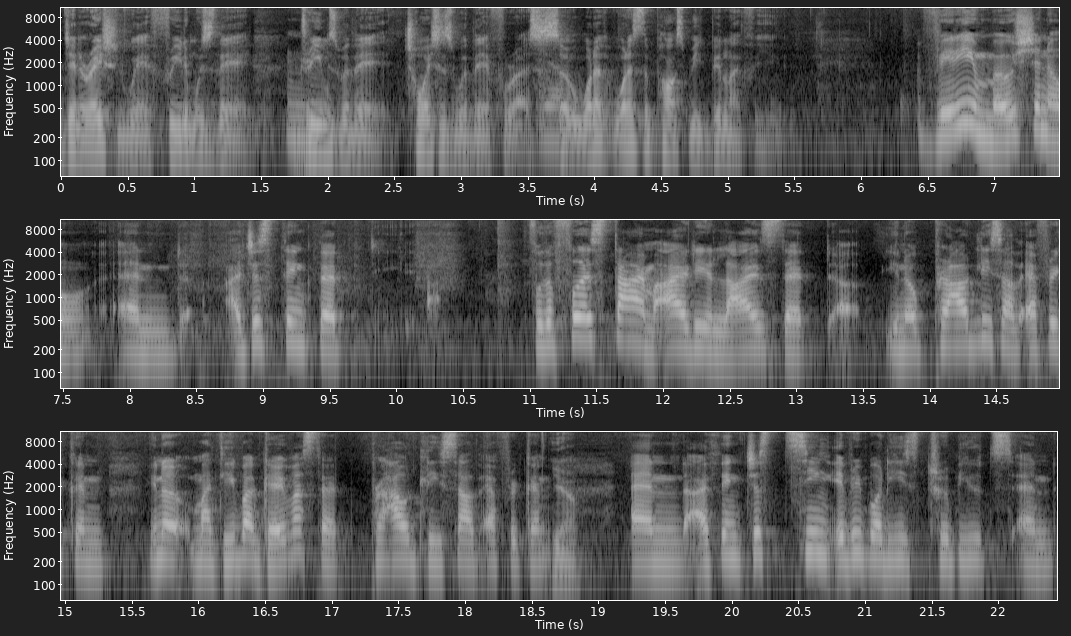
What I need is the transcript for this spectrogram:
generation where freedom was there, dreams were there, choices were there for us. Yeah. So what, have, what has the past week been like for you? Very emotional and i just think that for the first time i realized that uh, you know proudly south african you know madiba gave us that proudly south african Yeah. and i think just seeing everybody's tributes and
